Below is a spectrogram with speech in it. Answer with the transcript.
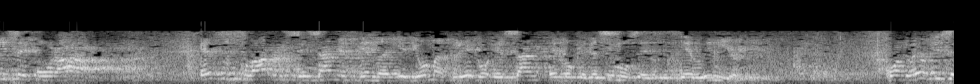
dice orar, esas palabras están en, el idioma griego, están en lo que decimos en, en línea. Cuando Él dice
